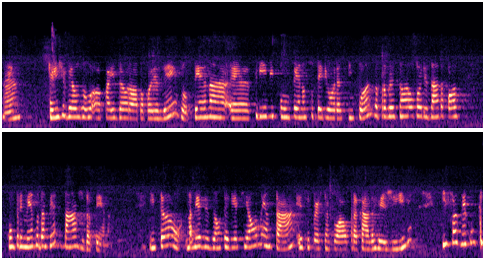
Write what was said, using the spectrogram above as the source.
Né? Se a gente vê os, países da Europa, por exemplo, pena, é, crime com pena superior a cinco anos, a progressão é autorizada após cumprimento da metade da pena. Então, na minha visão, teria que aumentar esse percentual para cada regime e fazer com que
